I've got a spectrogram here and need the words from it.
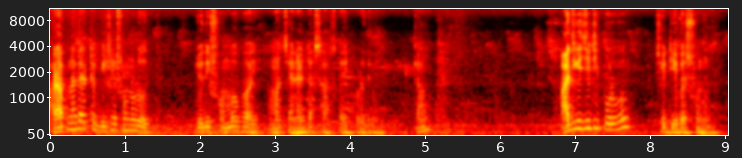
আর আপনাদের একটা বিশেষ অনুরোধ, যদি সম্ভব হয় আমার চ্যানেলটা সাবস্ক্রাইব করে দেবেন। কেমন? আজকে যেটি পড়ব, সেটি এবার শুনুন।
